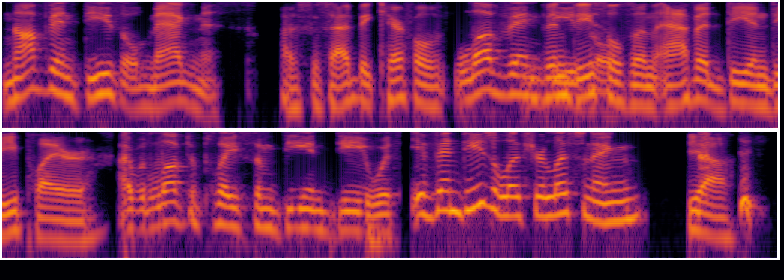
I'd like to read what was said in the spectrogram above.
Not Vin Diesel, Magnus. I was gonna say I'd be careful. Love Vin, Vin, Diesel. Diesel's an avid D and D player. I would love to play some D and D with. If Vin Diesel, if you're listening, Yeah.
